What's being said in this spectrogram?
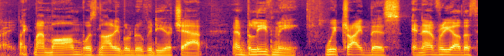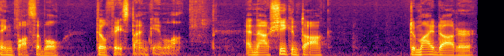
Right. Like my mom was not able to do video chat, and believe me, we tried this in every other thing possible till FaceTime came along. And now she can talk to my daughter,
